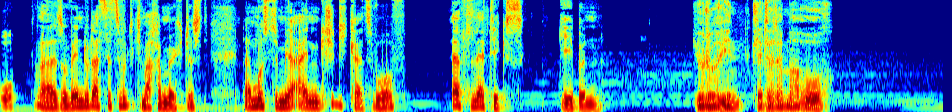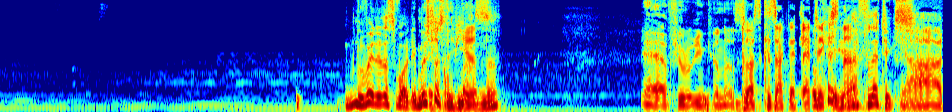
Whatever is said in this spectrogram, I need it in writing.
Oh. Also, wenn du das jetzt wirklich machen möchtest, dann musst du mir einen Geschicklichkeitswurf Athletics geben. Jodorin, kletter da mal hoch. Nur wenn ihr das wollt. Ihr müsst Ich das nicht machen, ne? Ja, ja, Fiodorin kann das. Du hast gesagt Athletics, Okay, ne? Athletics. Ja,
